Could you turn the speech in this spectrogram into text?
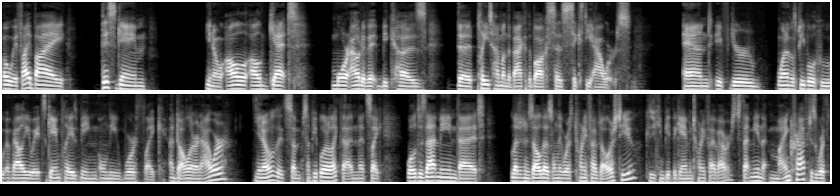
oh, if I buy this game, you know, I'll I'll get more out of it because the playtime on the back of the box says 60 hours. Mm-hmm. And if you're one of those people who evaluates gameplay as being only worth like a dollar an hour, you know, some some people are like that, and it's like, well, does that mean that Legend of Zelda is only worth twenty five dollars to you because you can beat the game in twenty five hours? Does that mean that Minecraft is worth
